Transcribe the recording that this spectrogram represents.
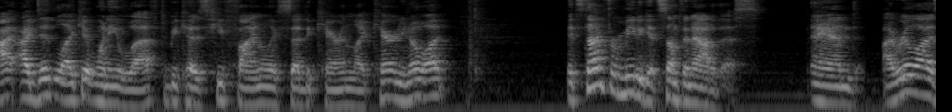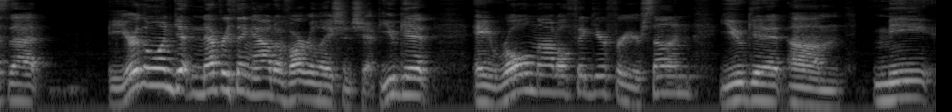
I I did like it when he left because he finally said to Karen like Karen, you know what? It's time for me to get something out of this. And I realized that you're the one getting everything out of our relationship. You get a role model figure for your son. You get um, me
